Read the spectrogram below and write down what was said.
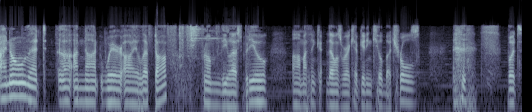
I know that, uh, I'm not where I left off from the last video. Um, I think that was where I kept getting killed by trolls. but,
